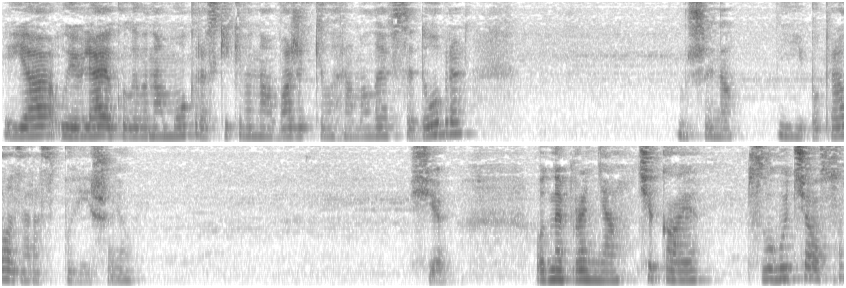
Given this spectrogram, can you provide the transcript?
Я уявляю, коли вона мокра, скільки вона важить кілограм, але все добре. Машина її попрала, зараз повішаю. Ще одне прання чекає свого часу.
